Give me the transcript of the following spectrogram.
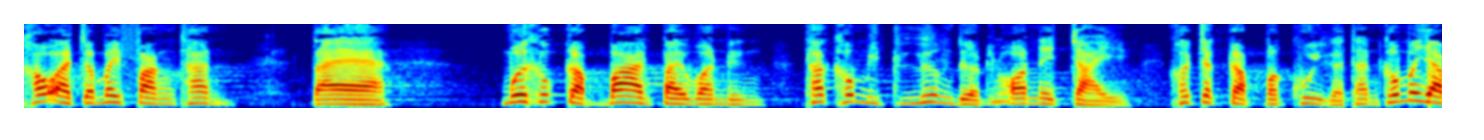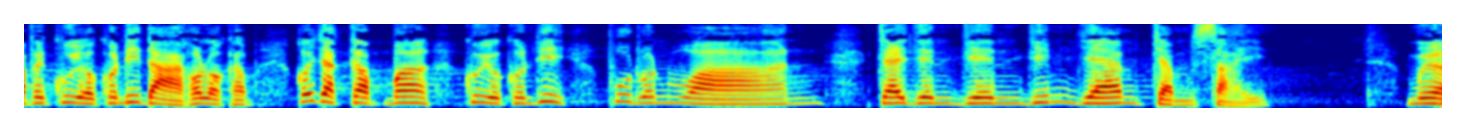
เขาอาจจะไม่ฟังท่าน แต่เมื่อเขากลับบ้านไปวันหนึ่งถ้าเขามีเรื่องเดือดร้อนในใจ เขาจะกลับมาคุยกับท่าน เขาไม่อยากไปคุยกับคนที่ด่าเขาหรอกครับ เขาอยากกลับมาคุยกับคนที่พูดหวานๆใจเย็นๆยิ้มแย้มแจ่มใส เมื่อ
